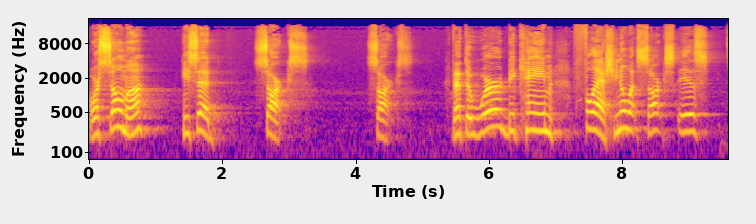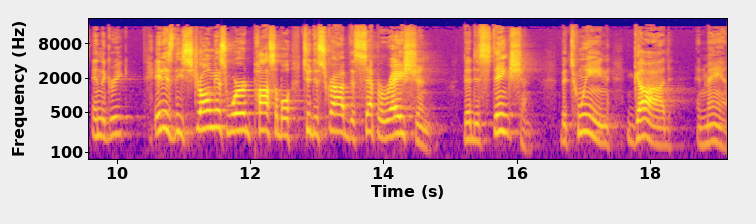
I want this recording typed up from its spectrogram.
or soma, he said sarx. Sarx. That the word became flesh. You know what sarx is in the Greek? It is the strongest word possible to describe the separation, the distinction between God and man.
